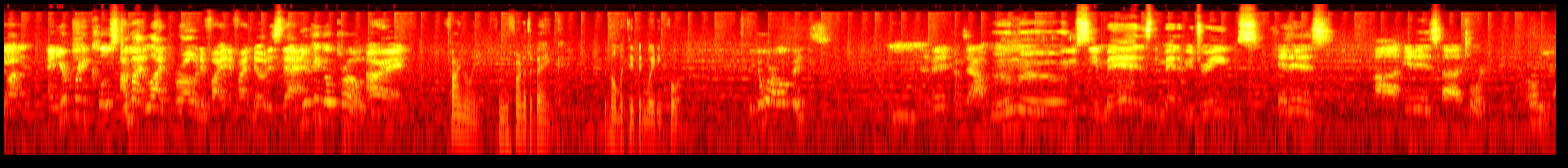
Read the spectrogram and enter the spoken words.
And, and you're pretty close to I it. might lie prone if I if I notice that. You can go prone. All right. Finally, from the front of the bank, the moment they've been waiting for. The door opens. And a minute comes out. Moo you see a man is the man of your dreams. It is, uh, it is uh, Tord. Oh, yeah.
